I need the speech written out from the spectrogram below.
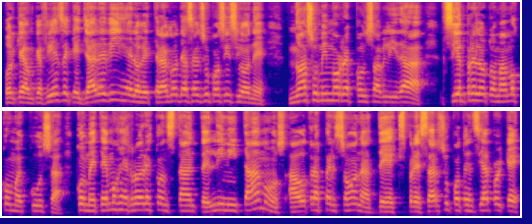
Porque aunque fíjense que ya le dije los estragos de hacer suposiciones, no asumimos responsabilidad, siempre lo tomamos como excusa, cometemos errores constantes, limitamos a otras personas de expresar su potencial porque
